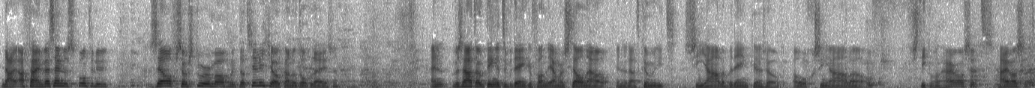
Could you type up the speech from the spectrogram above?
nou, afijn, wij zijn dus continu zelf zo stoer mogelijk dat zinnetje ook aan het oplezen. En we zaten ook dingen te bedenken van... Ja, maar stel nou, inderdaad, kunnen we niet signalen bedenken? Zo oogsignalen of stiekem van hij was het, hij was het.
